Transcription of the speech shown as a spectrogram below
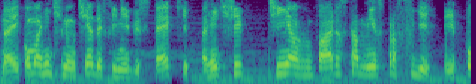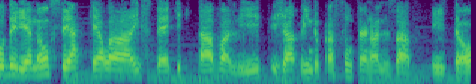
né? E como a gente não tinha definido stack, a gente tinha vários caminhos para seguir e poderia não ser aquela stack que estava ali já vindo para ser internalizado. Então,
